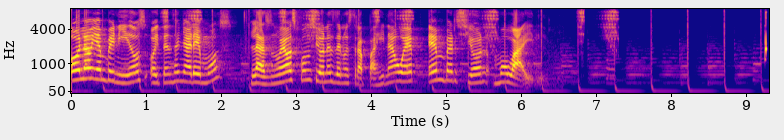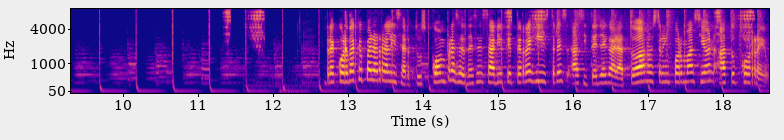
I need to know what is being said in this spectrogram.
Hola, bienvenidos. Hoy te enseñaremos las nuevas funciones de nuestra página web en versión mobile. Recuerda que para realizar tus compras es necesario que te registres, así te llegará toda nuestra información a tu correo.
